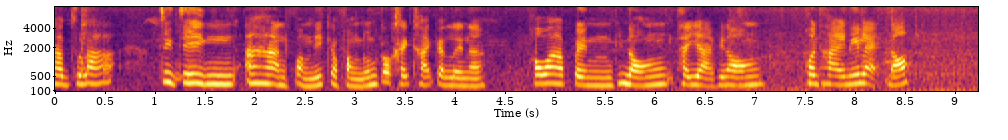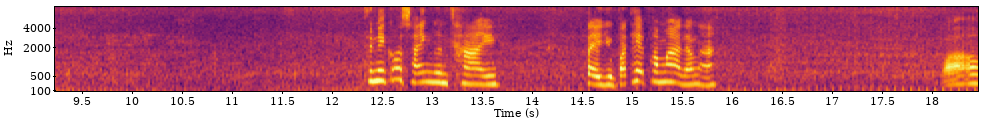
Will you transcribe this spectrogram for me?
ทำธุระ จริงๆ อาหารฝั่งนี้กับฝั่งนู้นก็คล้าย ๆ กันเลยนะ เพราะว่าเป็นพี่น้องไทยใหญ่พี่น้องคนไทยนี่แหละเนาะ ที่นี่ก็ใช้เงินไทย แต่อยู่ประเทศพม่าแล้วนะ ว้าว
